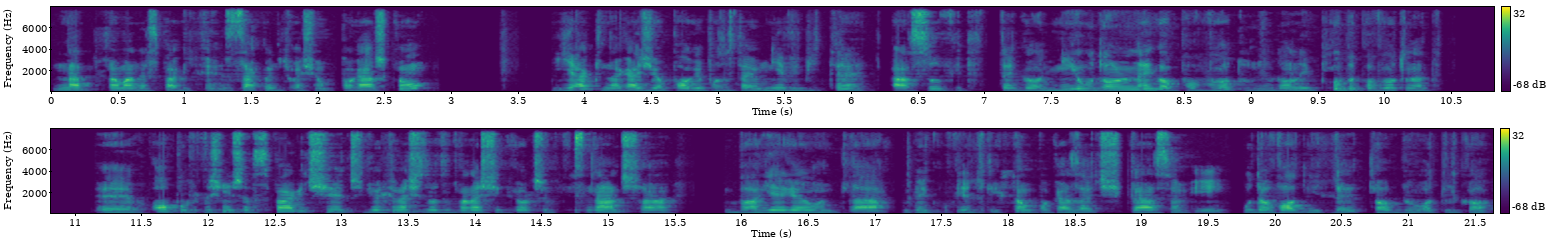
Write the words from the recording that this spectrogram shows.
na przełamane wsparcie zakończyła się porażką. Jak na razie opory pozostają niewybite, a sufit tego nieudolnego powrotu, nieudolnej próby powrotu nad Opór, wcześniejsze wsparcie, czyli 18 zł 12 groszy wyznacza barierę dla byków. Jeżeli chcą pokazać klasę i udowodnić, że to było tylko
